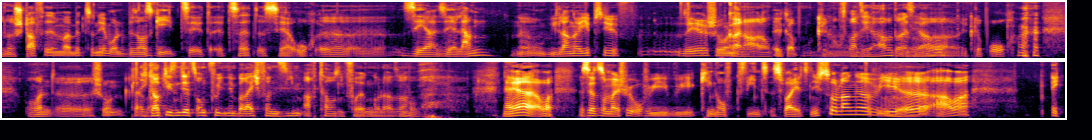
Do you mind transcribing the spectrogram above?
So eine Staffel mal mitzunehmen und besonders GZZ ist ja auch äh, sehr, sehr lang. Ne? Wie lange gibt es die Serie schon? Keine Ahnung. Ich glaube, genau. 20 Jahre, 30 Jahre. Ja, ich glaube auch. Und äh, schon klar. Ich glaube, die sind jetzt irgendwo in dem Bereich von 7.000, 8.000 Folgen oder so. Oh. Naja, aber ist ja zum Beispiel auch wie, wie King of Queens. Es war jetzt nicht so lange wie, äh, aber ich,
